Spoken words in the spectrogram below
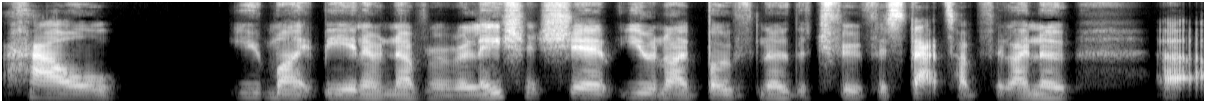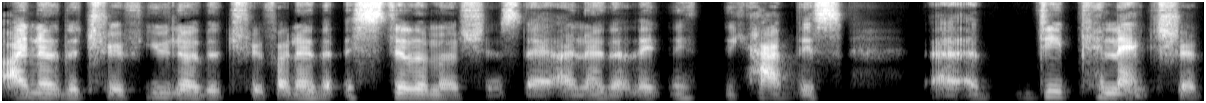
how you might be in another relationship. You and I both know the truth. It's that type of thing. I know, uh, I know the truth. You know the truth. I know that there's still emotions there. I know that they, they, we have this uh, deep connection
